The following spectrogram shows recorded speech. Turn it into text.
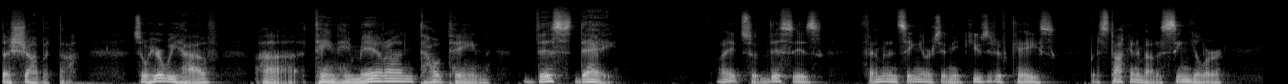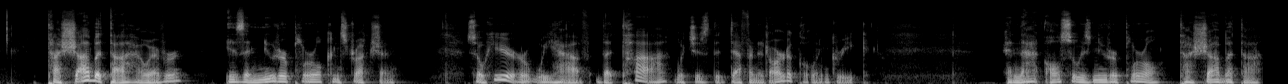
the Shabbata. So here we have uh, Tein Himeran Tautein, this day. Right? So this is feminine singulars in the accusative case, but it's talking about a singular. Tashabata, however, is a neuter plural construction. So here we have the ta, which is the definite article in Greek, and that also is neuter plural, tashabata.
